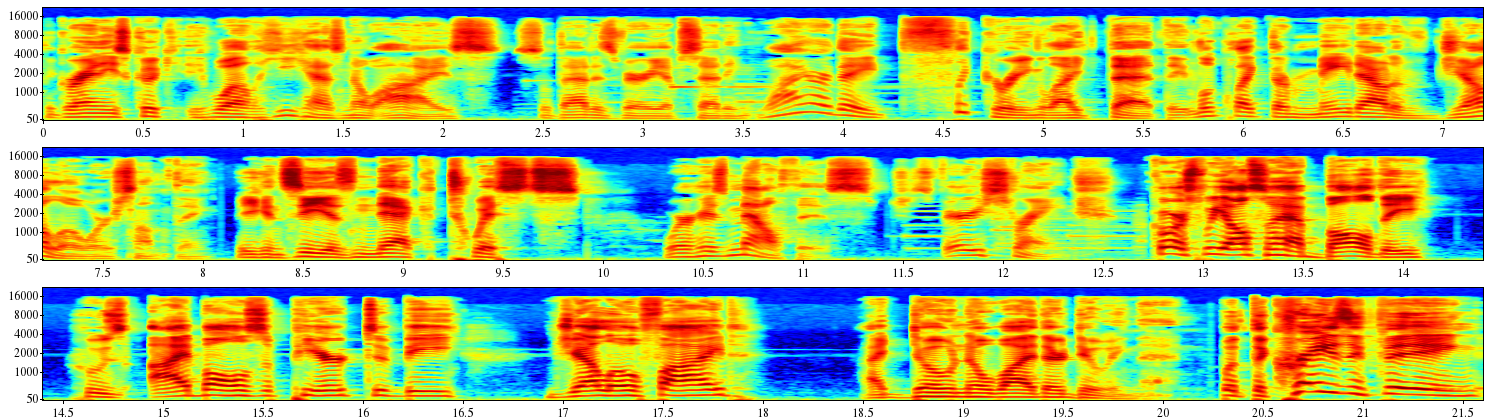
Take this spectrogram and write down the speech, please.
The granny's cookie. Well, he has no eyes, so that is very upsetting. Why are they flickering like that? They look like they're made out of jello or something. You can see his neck twists where his mouth is, which is very strange. Of course, we also have Baldi, whose eyeballs appear to be jello-fied. I don't know why they're doing that. But the crazy thing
